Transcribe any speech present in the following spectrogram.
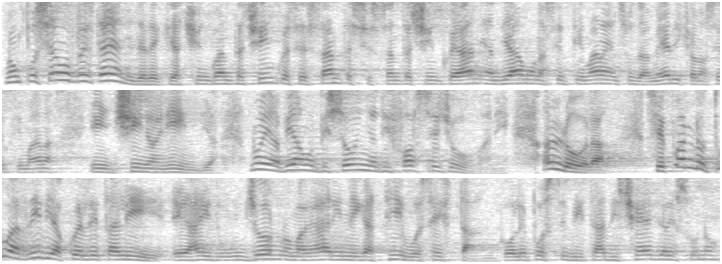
Non possiamo pretendere che a 55, 60, 65 anni andiamo una settimana in Sud America, una settimana in Cina o in India. Noi abbiamo bisogno di forze giovani. Allora, se quando tu arrivi a quell'età lì e hai un giorno magari negativo e sei stanco, le possibilità di cedere sono,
